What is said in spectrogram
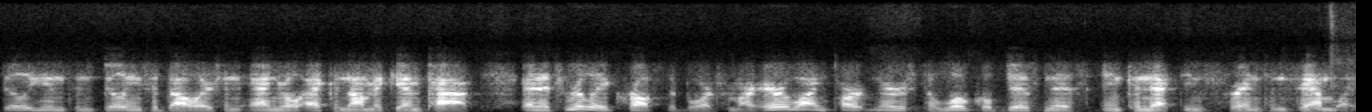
billions and billions of dollars in annual economic impact. And it's really across the board from our airline partners to local business and connecting friends and family.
